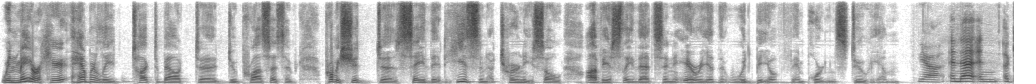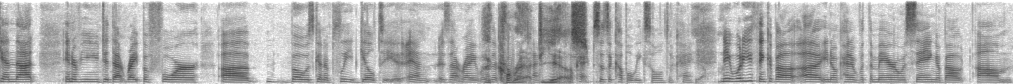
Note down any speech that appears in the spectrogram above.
When Mayor ha- Haemmerle talked about uh, due process, I probably should uh, say that he's an attorney, so obviously that's an area that would be of importance to him. Yeah, and that and again that interview you did that right before uh, Bowe was going to plead guilty, and is that right? Was it Correct, yes. Okay, so it's a couple weeks old. Okay, Yeah. Nate, what do you think about uh, you know kind of what the mayor was saying about um,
